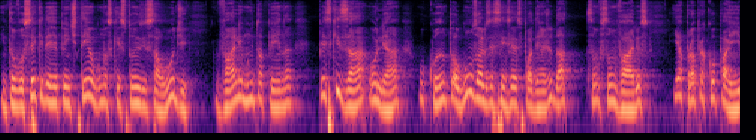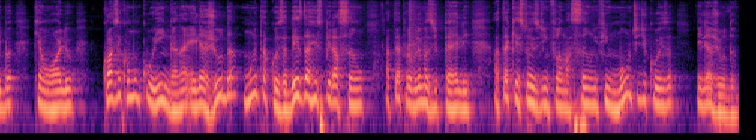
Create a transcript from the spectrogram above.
Então você que de repente tem algumas questões de saúde, vale muito a pena pesquisar, olhar o quanto alguns óleos essenciais podem ajudar, são, são vários, e a própria copaíba, que é um óleo quase como um coringa, né? Ele ajuda muita coisa, desde a respiração até problemas de pele, até questões de inflamação, enfim, um monte de coisa ele ajuda.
